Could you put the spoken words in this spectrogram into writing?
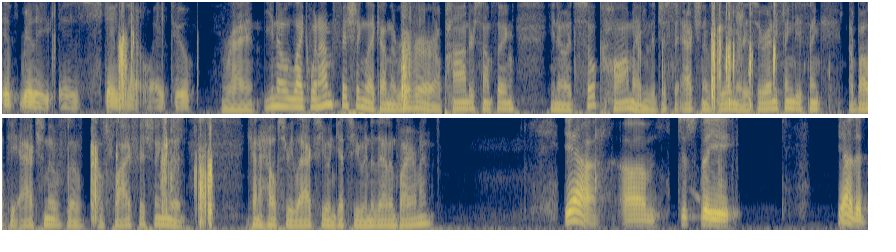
it really is staying that way too. Right. You know, like when I'm fishing like on the river or a pond or something, you know, it's so calming that just the action of doing it. Is there anything do you think about the action of the of fly fishing that kind of helps relax you and gets you into that environment? Yeah. Um, just the yeah, the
